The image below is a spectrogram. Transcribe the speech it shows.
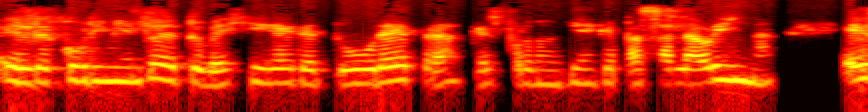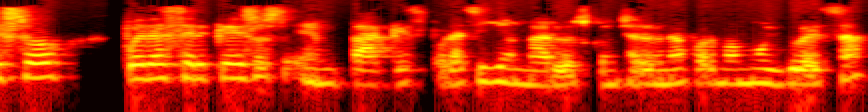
el recubrimiento de tu vejiga y de tu uretra, que es por donde tiene que pasar la orina. Eso puede hacer que esos empaques, por así llamarlos, concha de una forma muy gruesa,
